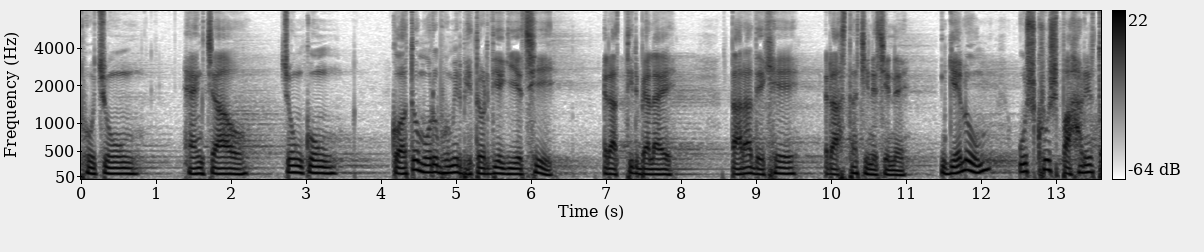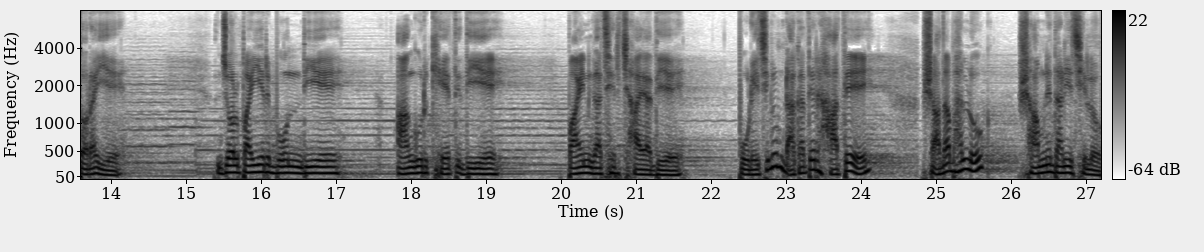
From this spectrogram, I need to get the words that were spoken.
ফুচুং হ্যাংচাও, চুংকুং, কত মরুভূমির ভিতর দিয়ে গিয়েছি। রাত্রির বেলায় তারা দেখে রাস্তা চিনে চিনে। গেলুম উসখুস পাহাড়ের তরাইয়ে। জলপাইয়ের বন দিয়ে, আঙ্গুর ক্ষেত দিয়ে, পাইন গাছের ছায়া দিয়ে। পড়েছিলুম ডাকাতের হাতে। সাদা ভাল্লুক সামনে দাঁড়িয়েছিল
